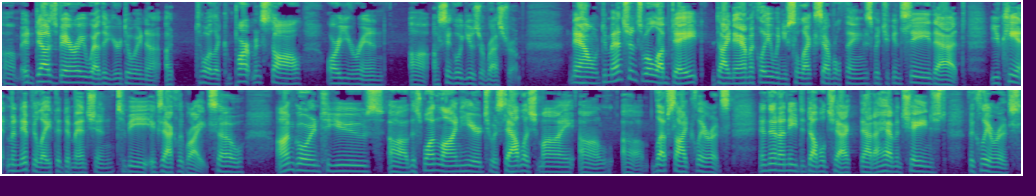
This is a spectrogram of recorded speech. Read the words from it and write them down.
Um, it does vary whether you're doing a, a toilet compartment stall or you're in uh, a single user restroom. Now, dimensions will update dynamically when you select several things, but you can see that you can't manipulate the dimension to be exactly right. So I'm going to use uh, this one line here to establish my uh, uh, left side clearance, and then I need to double check that I haven't changed the clearance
